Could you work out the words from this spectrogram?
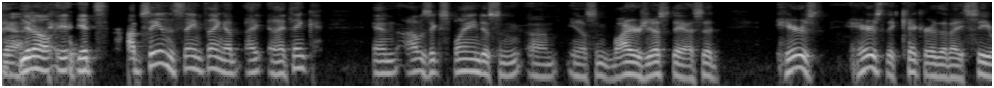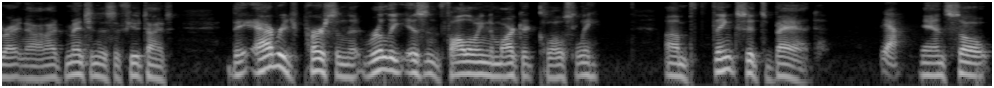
Yeah. you know, it, it's I'm seeing the same thing. I, I and I think, and I was explaining to some, um, you know, some buyers yesterday. I said, "Here's here's the kicker that I see right now," and I've mentioned this a few times. The average person that really isn't following the market closely um, thinks it's bad, yeah and so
